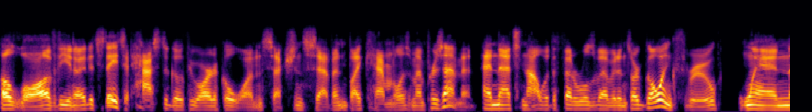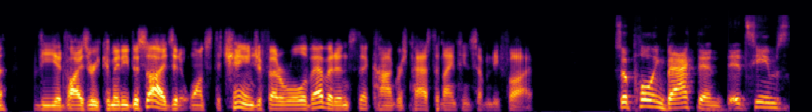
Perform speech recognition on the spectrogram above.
a law of the United States. It has to go through Article 1, Section 7 bicameralism and presentment. And that's not what the federal rules of evidence are going through when the advisory committee decides that it wants to change a federal rule of evidence that Congress passed in 1975. So, pulling back, then, it seems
